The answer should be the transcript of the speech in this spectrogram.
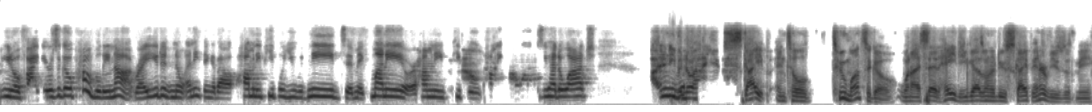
you know, five years ago? Probably not, right? You didn't know anything about how many people you would need to make money or how many people, how many hours you had to watch. I didn't even know how to use Skype until two months ago when I said, "Hey, do you guys want to do Skype interviews with me?"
